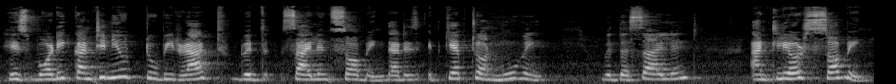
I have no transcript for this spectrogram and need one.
His body continued to be racked with silent sobbing. That is, it kept on moving with the silent and clear sobbing.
